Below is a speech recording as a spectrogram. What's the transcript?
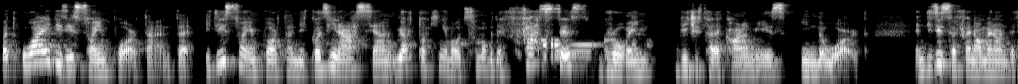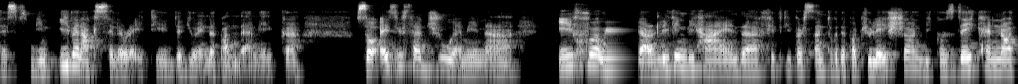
But why this is so important? It is so important because in ASEAN, we are talking about some of the fastest growing digital economies in the world. And this is a phenomenon that has been even accelerated during the pandemic. So as you said, Ju, I mean, uh, if we are leaving behind 50% uh, of the population because they cannot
